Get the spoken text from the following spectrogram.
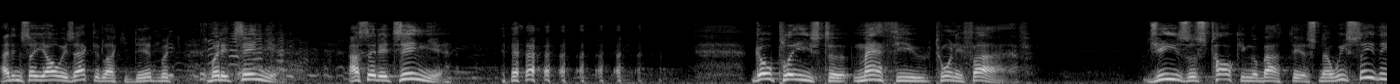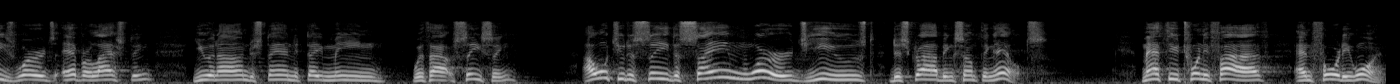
I didn't say you always acted like you did, but, but it's in you. I said, It's in you. Go, please, to Matthew 25. Jesus talking about this. Now, we see these words everlasting. You and I understand that they mean without ceasing. I want you to see the same words used describing something else. Matthew 25 and 41.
